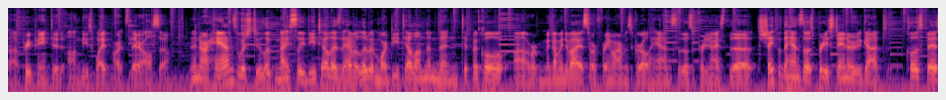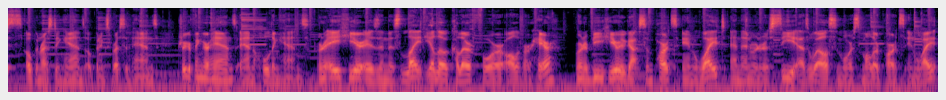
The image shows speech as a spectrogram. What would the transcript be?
uh, pre-painted on these white parts there also. And then our hands, which do look nicely detailed as they have a little bit more detail on them than typical uh, Megami Device or Frame Arms Girl hands, so those are pretty nice. The shape of the hands though is pretty standard. You've got closed fists, open resting hands, open expressive hands, trigger finger hands, and holding hands. Runner A here is in this light yellow color for all of her hair. Runner B here, we've got some parts in white, and then runner C as well, some more smaller parts in white.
